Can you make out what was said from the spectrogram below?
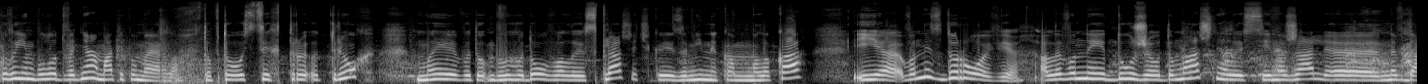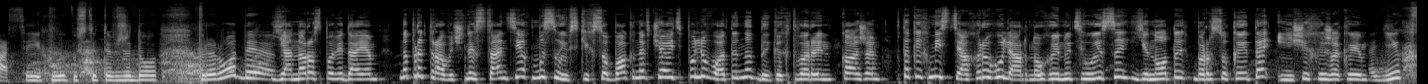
Коли їм було два дня, мати померла. Тобто, ось цих тр- трьох ми вигодовували з пляшечки замінником молока, і е, вони здорові, але вони дуже одомашнились, і, на жаль, е, не вдасться їх випустити вже до природи. Яна розповідає, на притравочних станціях мисливських собак навчають полювати на диких тварин. Каже, в таких місцях регулярно гинуть лиси, єноти, барсуки та інші хижаки. Їх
